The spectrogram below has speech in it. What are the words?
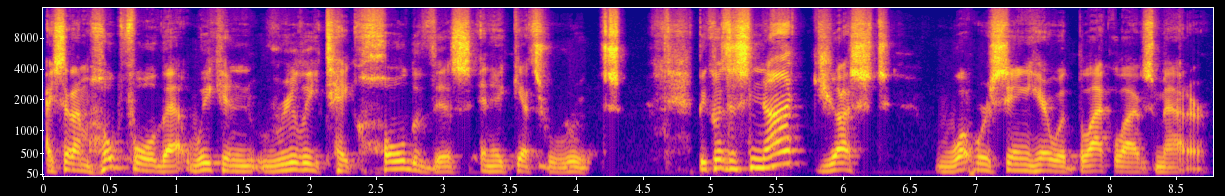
I said, I'm hopeful that we can really take hold of this and it gets roots. Because it's not just what we're seeing here with Black Lives Matter.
